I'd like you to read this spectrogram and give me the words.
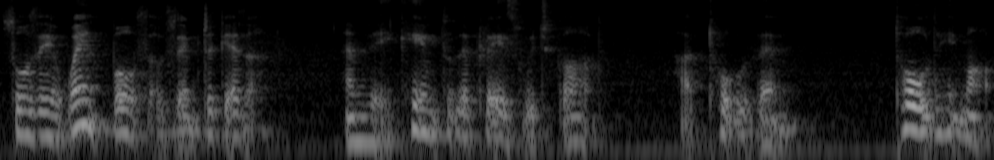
So they went both of them together and they came to the place which God had told them, told him of.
